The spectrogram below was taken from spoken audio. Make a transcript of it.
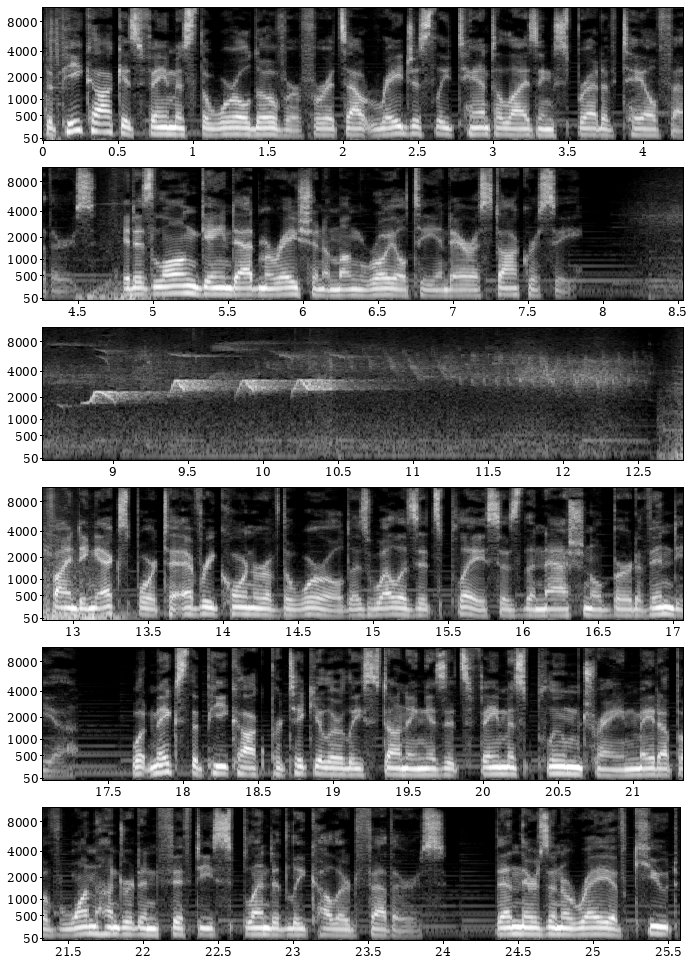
The peacock is famous the world over for its outrageously tantalizing spread of tail feathers. It has long gained admiration among royalty and aristocracy. Finding export to every corner of the world as well as its place as the national bird of India. What makes the peacock particularly stunning is its famous plume train made up of 150 splendidly colored feathers. Then there's an array of cute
